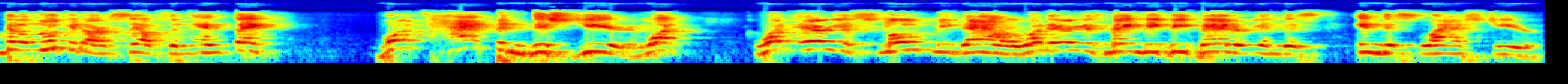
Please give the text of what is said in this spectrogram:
We're going to look at ourselves and, and think, what's happened this year and what what areas slowed me down or what areas made me be better in this in this last year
